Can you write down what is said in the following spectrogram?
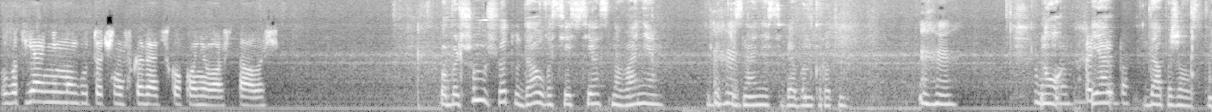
Вот я не могу точно сказать, сколько у него осталось. По большому счету, да, у вас есть все основания для uh признания себя банкротом. uh но я... Да, пожалуйста.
